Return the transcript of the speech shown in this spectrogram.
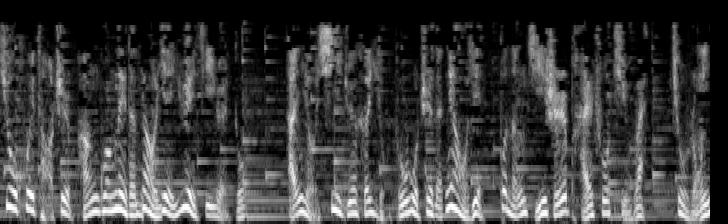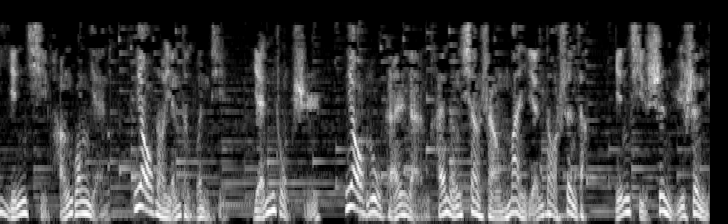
就会导致膀胱内的尿液越积越多，含有细菌和有毒物质的尿液不能及时排出体外，就容易引起膀胱炎、尿道炎等问题。严重时，尿路感染还能向上蔓延到肾脏，引起肾盂肾炎，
